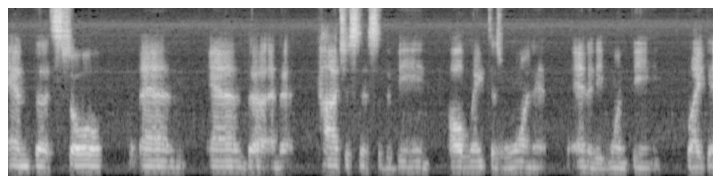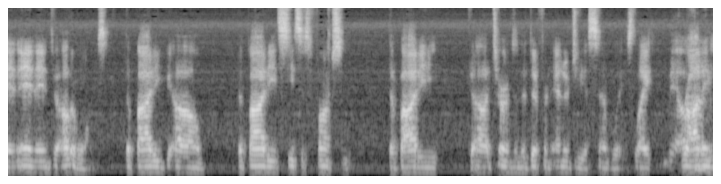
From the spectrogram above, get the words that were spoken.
and the soul and and uh, and the consciousness of the being all linked as one entity, one being, like and, and into other ones. The body, um, the body ceases function. The body uh, turns into different energy assemblies, like Yeah, rotting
